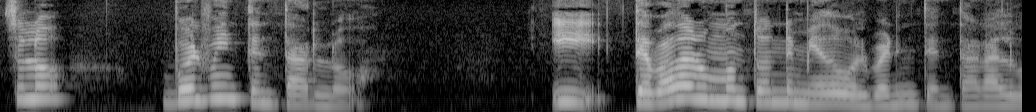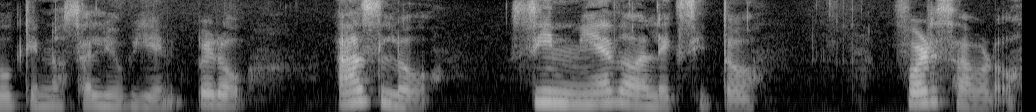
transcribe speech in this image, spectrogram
Solo vuelve a intentarlo. Y te va a dar un montón de miedo volver a intentar algo que no salió bien, pero hazlo, sin miedo al éxito. Fuerza, bro.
